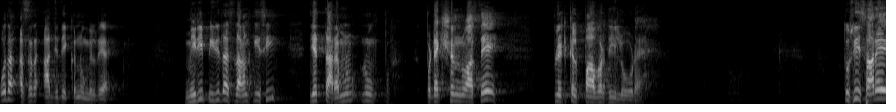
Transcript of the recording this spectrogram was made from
ਉਹਦਾ ਅਸਰ ਅੱਜ ਦੇਖਣ ਨੂੰ ਮਿਲ ਰਿਹਾ ਹੈ। ਮੀਰੀ ਪੀਰੀ ਦਾ ਸਿਧਾਂਤ ਕੀ ਸੀ? ਜੇ ਧਰਮ ਨੂੰ ਪ੍ਰੋਟੈਕਸ਼ਨ ਵਾਸਤੇ ਪੋਲੀਟੀਕਲ ਪਾਵਰ ਦੀ ਲੋੜ ਹੈ। ਤੁਸੀਂ ਸਾਰੇ,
